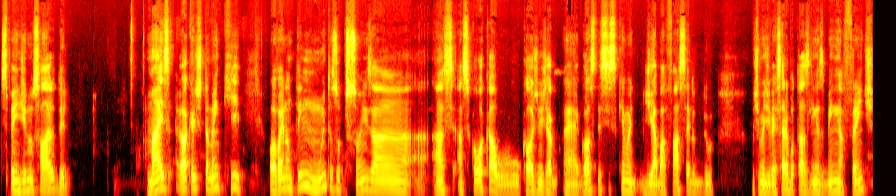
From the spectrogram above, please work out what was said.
despendido no salário dele. Mas eu acredito também que o Havaí não tem muitas opções a, a, a se colocar. O Claudinei já é, gosta desse esquema de abafar a saída do, do, time adversário, botar as linhas bem à frente.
